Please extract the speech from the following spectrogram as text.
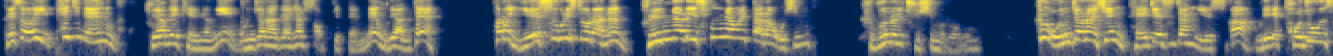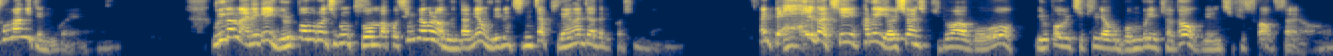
그래서 이 폐지된 구약의 계명이 온전하게 할 수 없기 때문에 우리한테 바로 예수 그리스도라는 불멸의 생명을 따라 오신 그분을 주심으로 그 온전하신 대제사장 예수가 우리에게 더 좋은 소망이 되는 거예요. 우리가 만약에 율법으로 지금 구원받고 생명을 얻는다면 우리는 진짜 불행한 자들일 것입니다. 매일같이 하루에 10시간씩 기도하고 율법을 지키려고 몸부림쳐도 우리는 지킬 수가 없어요.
